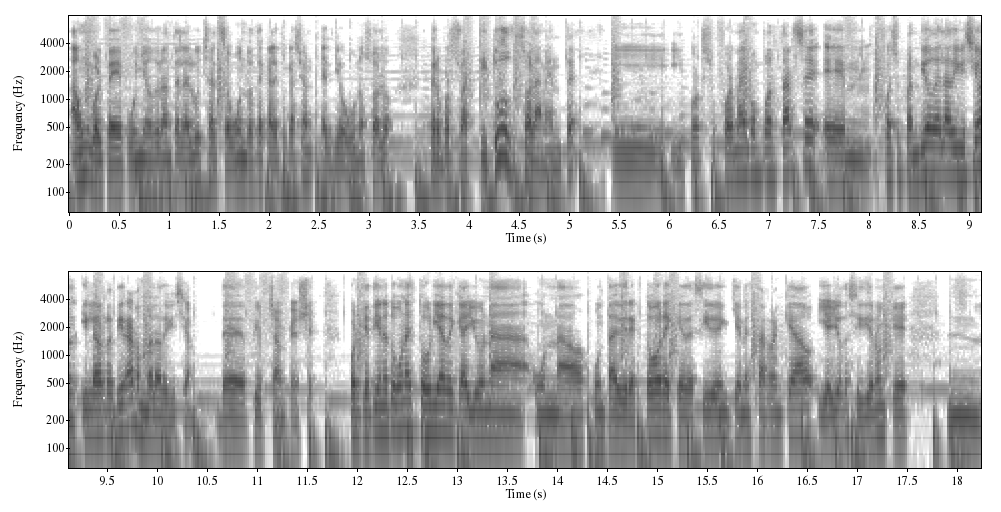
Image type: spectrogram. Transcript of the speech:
a un golpe de puño durante la lucha, el segundo es de calificación, él dio uno solo, pero por su actitud solamente y, por su forma de comportarse, eh, fue suspendido de la división y lo retiraron de la división de Pure Championship, porque tiene toda una historia de que hay una, una junta de directores que deciden quién está rankeado y ellos decidieron que, mm,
